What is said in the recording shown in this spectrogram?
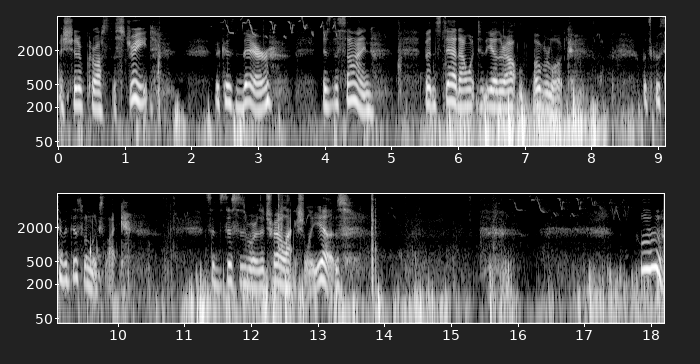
I should have crossed the street because there is the sign. But instead, I went to the other out overlook. Let's go see what this one looks like. Since this is where the trail actually is. Whew.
